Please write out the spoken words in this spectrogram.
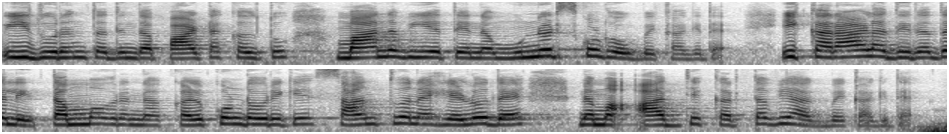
ಈ ದುರಂತದಿಂದ ಪಾಠ ಕಲಿತು ಮಾನವೀಯತೆಯನ್ನು ಮುನ್ನಡೆಸ್ಕೊಂಡು ಹೋಗಬೇಕಾಗಿದೆ. ಈ ಕರಾಳ ದಿನದಲ್ಲಿ ತಮ್ಮವರನ್ನು ಕಳ್ಕೊಂಡವರಿಗೆ ಸಾಂತ್ವನ ಹೇಳೋದೇ ನಮ್ಮ ಆದ್ಯ ಕರ್ತವ್ಯ ಆಗಬೇಕಾಗಿದೆ.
